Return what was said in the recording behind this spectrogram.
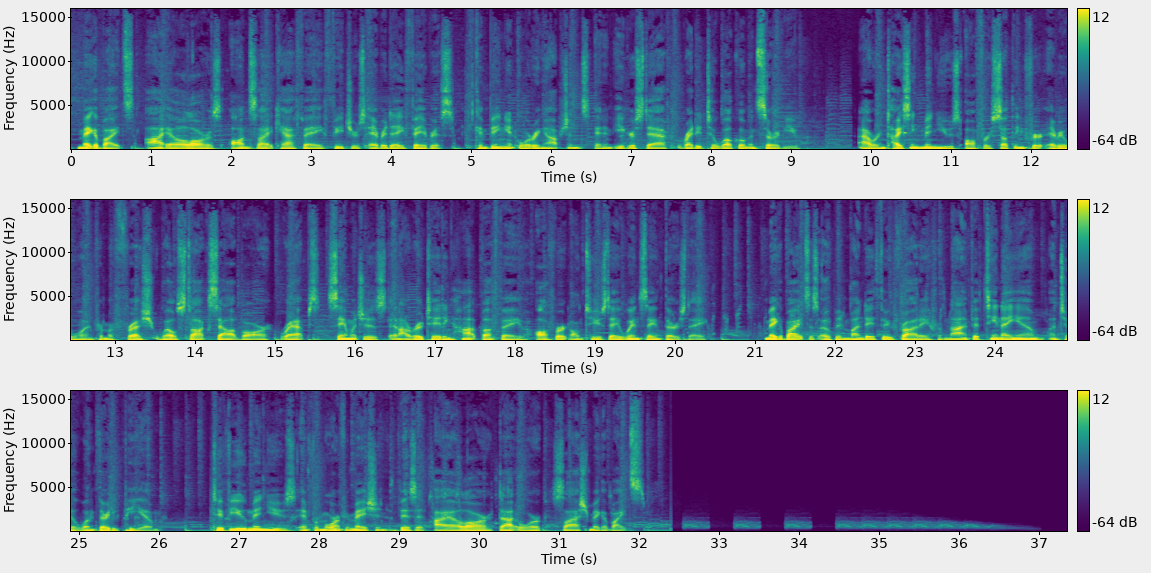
Megabytes ILR's on site cafe features everyday favorites, convenient ordering options, and an eager staff ready to welcome and serve you. Our enticing menus offer something for everyone from a fresh, well stocked salad bar, wraps, sandwiches, and our rotating hot buffet offered on Tuesday, Wednesday, and Thursday. Megabytes is open Monday through Friday from 9:15 a.m. until 1:30 p.m. To view menus and for more information, visit ilr.org/megabytes.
